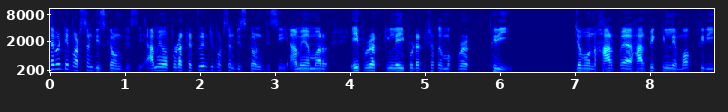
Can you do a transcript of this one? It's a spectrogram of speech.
সেভেন্টি পার্সেন্ট ডিসকাউন্ট দিছি। আমি আমার প্রোডাক্টে টোয়েন্টি পার্সেন্ট ডিসকাউন্ট দিছি। আমি আমার এই প্রোডাক্ট কিনলে, এই প্রোডাক্টের সাথে অমুক প্রোডাক্ট ফ্রি যেমন হার হারপিক কিনলে মগ ফ্রি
